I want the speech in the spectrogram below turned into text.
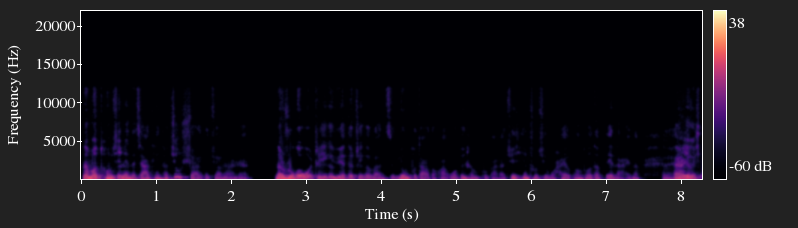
那么同性恋的家庭他就需要一个捐卵人。那如果我这一个月的这个卵子用不到的话，我为什么不把它捐献出去？我还有更多的未来呢？当然，对，有些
